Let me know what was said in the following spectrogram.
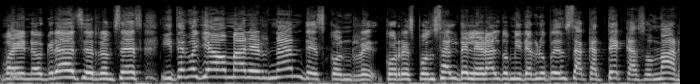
bueno, gracias, Ramsés. Y tengo ya a Omar Hernández, con corresponsal del Heraldo Media Group en Zacatecas. Omar.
